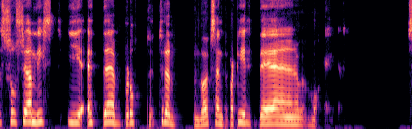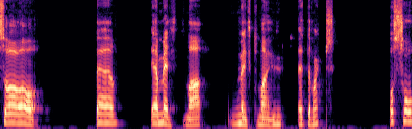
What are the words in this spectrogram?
sosialist i et eh, blått Trøndelag Senterparti, det var jeg ikke. Så eh, jeg meldte meg, meldte meg, ut etter hvert. Og så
